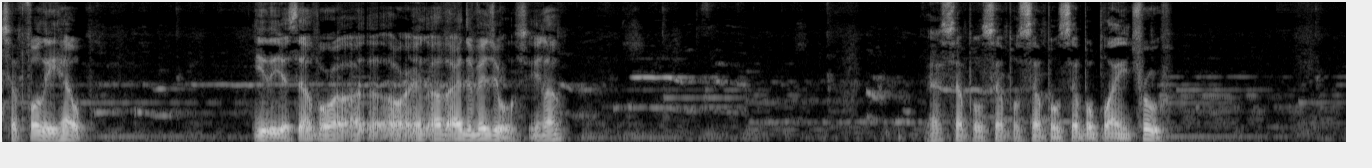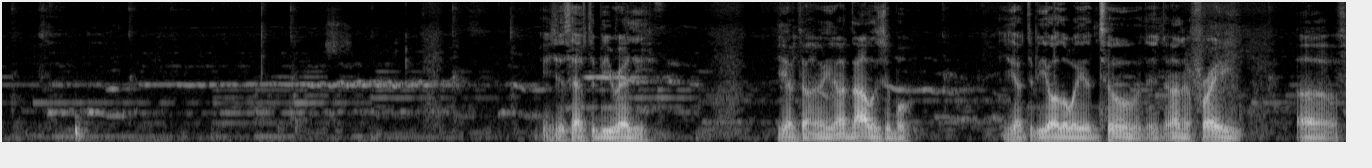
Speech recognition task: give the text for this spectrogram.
to fully help either yourself or or other individuals. You know, that's simple, simple, simple, simple, plain truth. Just have to be ready. You have to uh, be knowledgeable. You have to be all the way in tune and unafraid of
